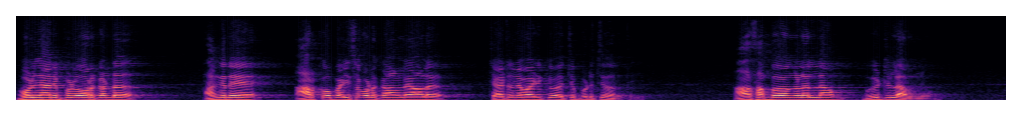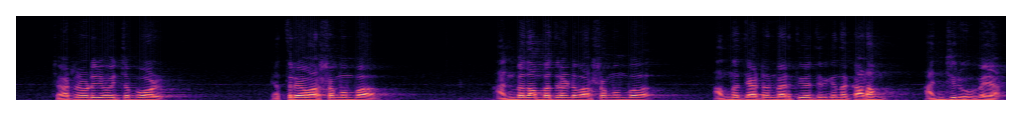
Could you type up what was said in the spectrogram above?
അപ്പോൾ ഞാനിപ്പോഴും ഓർക്കണ്ട് അങ്ങനെ ആർക്കോ പൈസ കൊടുക്കാനുള്ള ആൾ ചേട്ടനെ വഴിക്ക് വെച്ച് പിടിച്ചു നിർത്തി. ആ സംഭവങ്ങളെല്ലാം വീട്ടിലറിഞ്ഞു. ചേട്ടനോട് ചോദിച്ചപ്പോൾ എത്രയോ വർഷം മുമ്പ് അൻപത് അമ്പത്തിരണ്ട് വർഷം മുമ്പ് അന്ന് ചേട്ടൻ വരുത്തി വെച്ചിരിക്കുന്ന കടം അഞ്ച് രൂപയാണ്.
